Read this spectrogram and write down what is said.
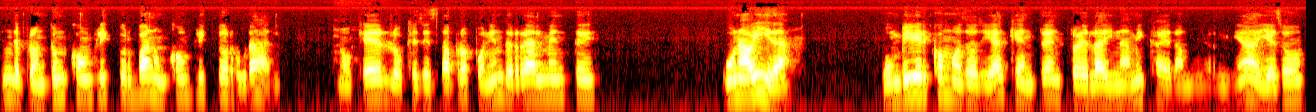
de pronto un conflicto urbano, un conflicto rural, no que lo que se está proponiendo es realmente una vida, un vivir como sociedad que entre dentro de la dinámica de la modernidad y eso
